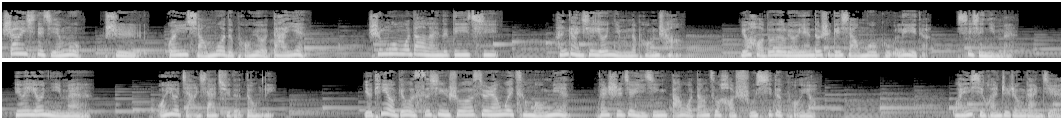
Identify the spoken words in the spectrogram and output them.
上一期的节目是关于小莫的朋友大雁，是默默到来的第一期，很感谢有你们的捧场，有好多的留言都是给小莫鼓励的。谢谢你们，因为有你们，我有讲下去的动力。有听友给我私信说，虽然未曾谋面，但是就已经把我当做好熟悉的朋友。我很喜欢这种感觉，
